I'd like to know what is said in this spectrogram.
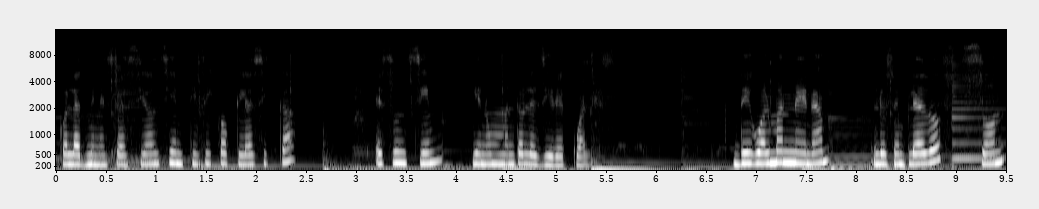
con la administración científico clásica, es un SIM y en un momento les diré cuáles. De igual manera, los empleados son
